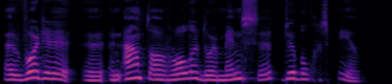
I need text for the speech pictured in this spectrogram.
er worden eh, een aantal rollen door mensen dubbel gespeeld.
